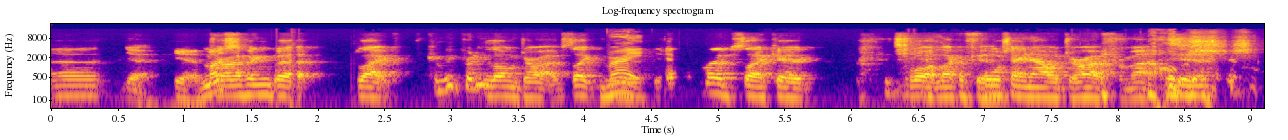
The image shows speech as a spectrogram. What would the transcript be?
uh, Yeah, yeah, most driving, but like can be pretty long drives. Like Right. it lives like a what, like a fourteen hour drive from us.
